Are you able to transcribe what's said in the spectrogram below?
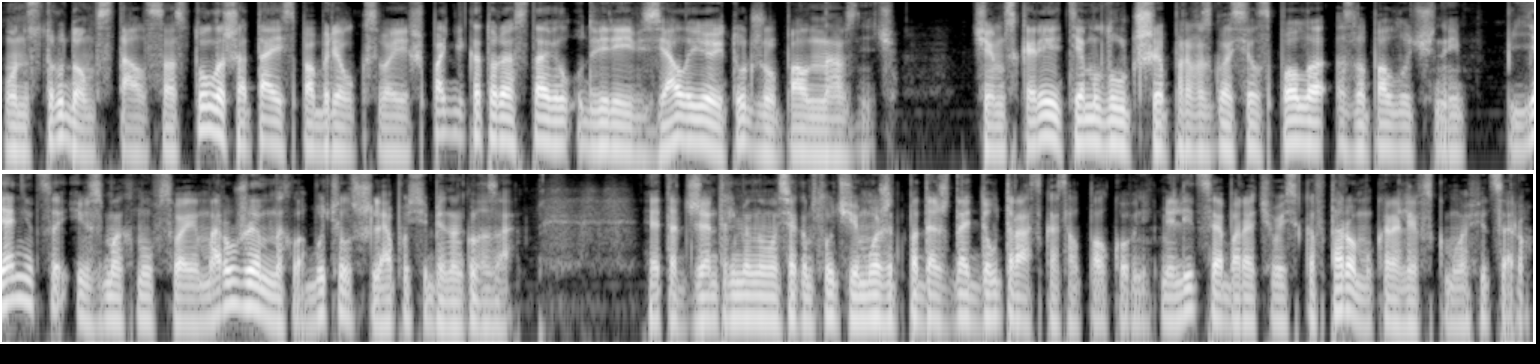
он с трудом встал со стула, шатаясь, побрел к своей шпаге, которую оставил у дверей, взял ее и тут же упал навзничь. «Чем скорее, тем лучше», — провозгласил с пола злополучный пьяница и, взмахнув своим оружием, нахлобучил шляпу себе на глаза. «Этот джентльмен, во всяком случае, может подождать до утра», — сказал полковник милиции, оборачиваясь ко второму королевскому офицеру.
